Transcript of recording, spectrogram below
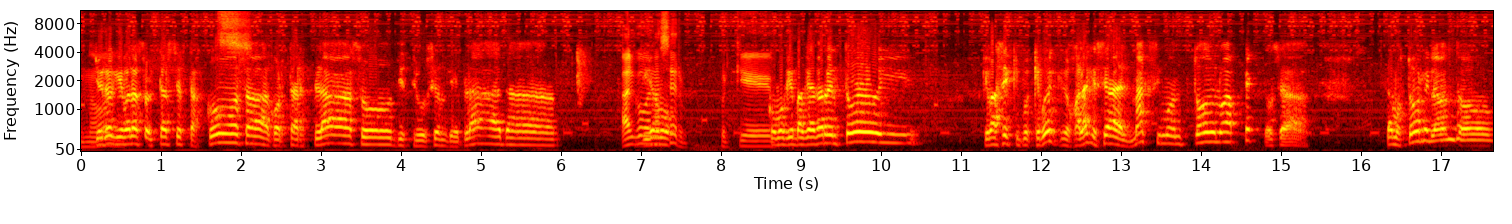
No. Yo creo que van a soltar ciertas cosas, a cortar plazos, distribución de plata, Algo van a hacer. Porque. como que para que agarren todo y que va a ser que, pues, que, que ojalá que sea el máximo en todos los aspectos, o sea, estamos todos reclamando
